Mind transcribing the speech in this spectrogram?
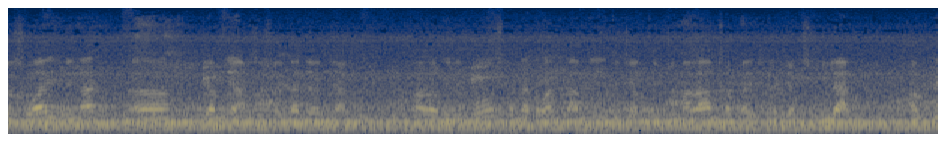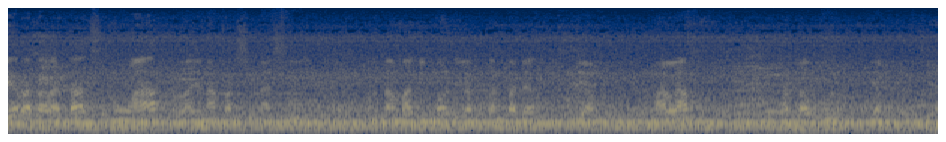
sesuai dengan uh, jamnya, sesuaikan jamnya. Kalau di Lipo, pengetahuan kami itu jam 7 malam sampai dengan jam 9 hampir rata-rata semua pelayanan vaksinasi terutama di mall dilakukan pada jam malam ataupun jam kerja.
